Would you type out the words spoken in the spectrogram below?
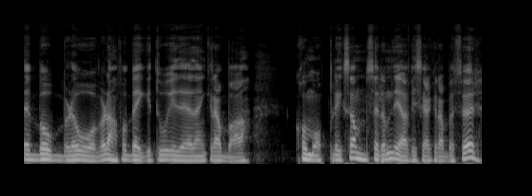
det boble over da, for begge to idet den krabba kom opp. liksom. Selv om de har fiska krabbe før.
